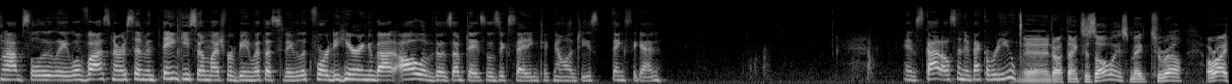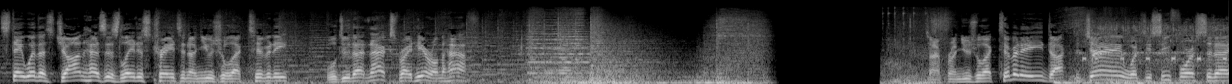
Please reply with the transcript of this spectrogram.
Absolutely. Well, Vas Narasimhan, thank you so much for being with us today. We look forward to hearing about all of those updates, those exciting technologies. Thanks again. And Scott, I'll send it back over to you. And our thanks as always, Meg Terrell. All right, stay with us. Jon has his latest trades and unusual activity. We'll do that next, right here on the half. Time for unusual activity. Dr. J, what do you see for us today?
